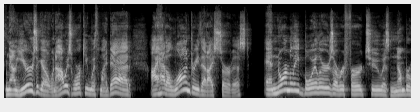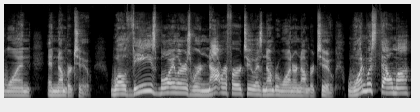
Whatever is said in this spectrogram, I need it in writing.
Now, years ago, when I was working with my dad, I had a laundry that I serviced, and normally boilers are referred to as number one and number two. Well, these boilers were not referred to as number one or number two. One was Thelma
